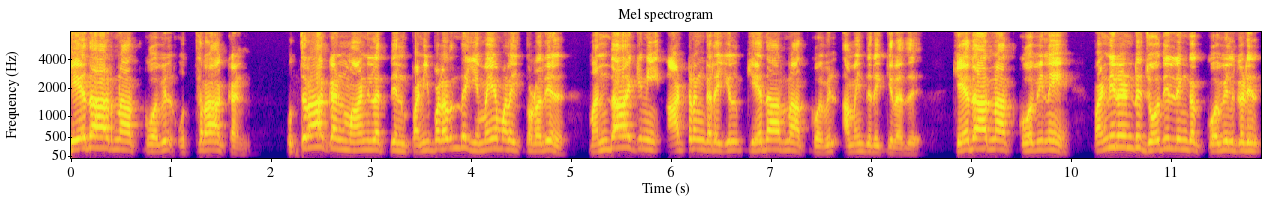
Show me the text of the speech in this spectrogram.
கேதார்நாத் கோவில் உத்தராகண்ட். உத்தராகண்ட் மாநிலத்தின் பனிபடர்ந்த இமயமலை தொடரில் மந்தாகினி ஆற்றங்கரையில் கேதார்நாத் கோவில் அமைந்திருக்கிறது. கேதார்நாத் கோவிலே பன்னிரண்டு ஜோதிர்லிங்க கோவில்களில்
